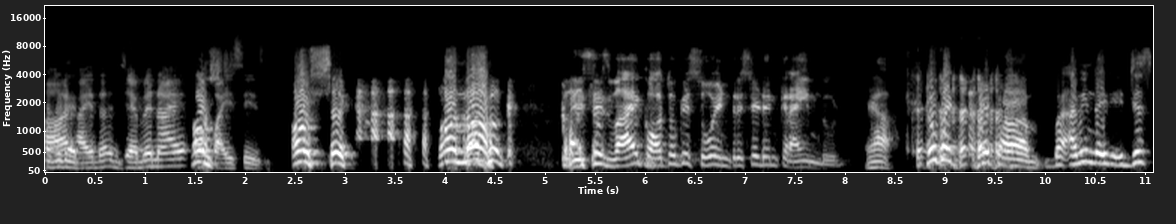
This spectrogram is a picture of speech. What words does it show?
Are are either Gemini Oh, or sh- Pisces. oh shit oh no Kautuk, This is why Kautuk is so interested in crime, dude. Yeah. No, but but um, but I mean, it, it just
